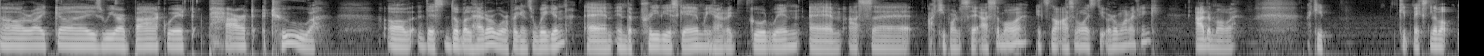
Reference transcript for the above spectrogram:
Alright, guys, we are back with part two of this double header. We're up against Wigan. Um, in the previous game, we had a good win. Um, as uh, I keep wanting to say Asamoah. It's not Asamoah. It's the other one, I think. Adomah. I keep keep mixing them up.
